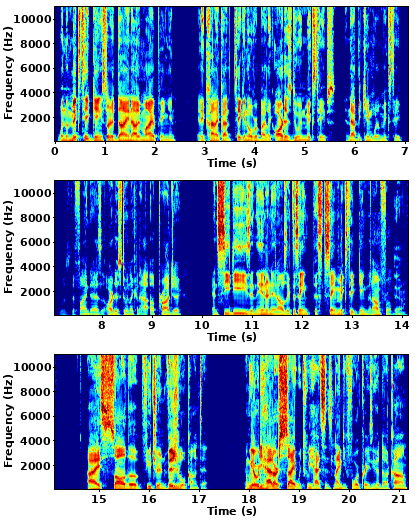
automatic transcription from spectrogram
when the mixtape gang started dying out, in my opinion, and it kind of got taken over by like artists doing mixtapes. And that became what a mixtape was defined as artists doing like an, a project and CDs and the internet. I was like, this ain't the same mixtape game that I'm from. Yeah. I saw the future in visual content. And we already had our site, which we had since 94, crazyhood.com.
